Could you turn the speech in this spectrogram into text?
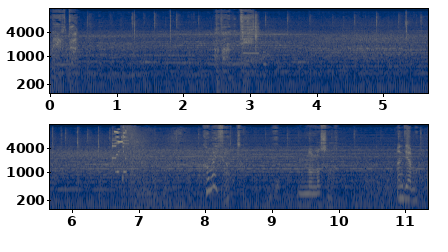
Merda. Avanti. Come hai fatto? Non lo so. Andiamo.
